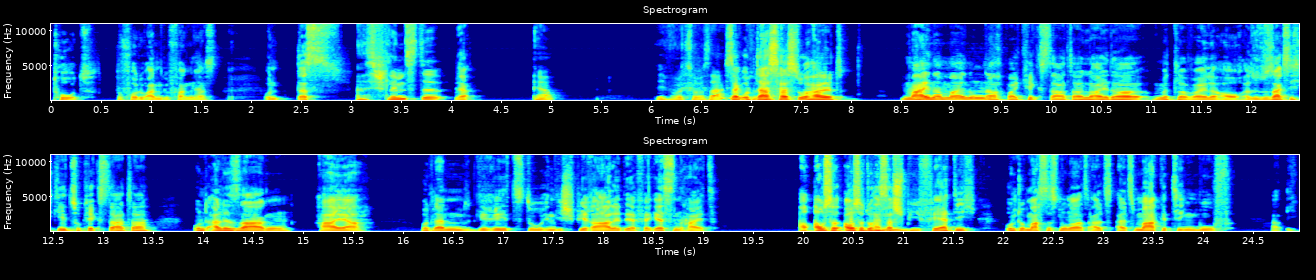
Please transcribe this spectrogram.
tot, bevor du angefangen hast. Und das. Das Schlimmste. Ja. Ja. Ich wollte was sagen. Sag, und das hast du halt meiner Meinung nach bei Kickstarter leider mittlerweile auch. Also du sagst, ich gehe zu Kickstarter und alle sagen, ah ja. Und dann gerätst du in die Spirale der Vergessenheit. Au außer, außer du hast mhm. das Spiel fertig und du machst es nur noch als, als Marketing-Move. Ich,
